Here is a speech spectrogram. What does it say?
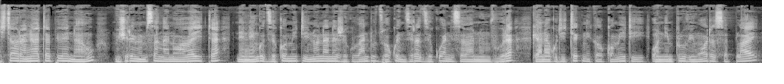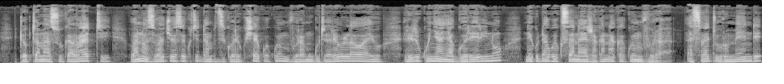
achitaura nevatapi venhau mushure memusangano wavaita nenhengo dzekomiti inoona nezvekuvandudzwa kwenzira dzekuwanisa vanhu mvura kana kuti technical committee on improving water supply dr. Masuka vati vanoziva chose kuti dambudziko rekushayikwa kwemvura muguta rebulawayo riri kunyanya gore rino nekuda kwekusanaya zvakanaka kwemvura asi vati hurumende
